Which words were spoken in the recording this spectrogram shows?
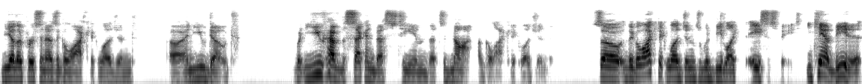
the other person has a Galactic Legend, uh, and you don't, but you have the second best team that's not a Galactic Legend. So the Galactic Legends would be like the Ace of Spades. You can't beat it,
